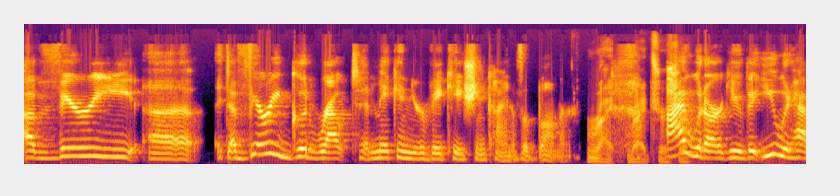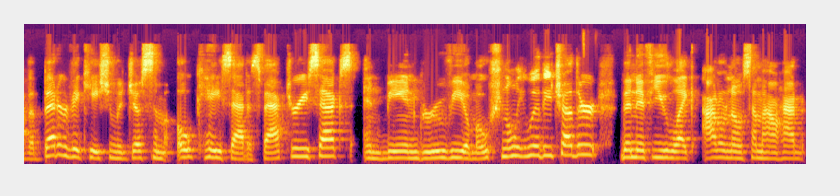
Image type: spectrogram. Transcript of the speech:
a very uh it's a very good route to making your vacation kind of a bummer. right right sure, I sure. would argue that you would have a better vacation with just some okay satisfactory sex and being groovy emotionally with each other than if you like I don't know somehow had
